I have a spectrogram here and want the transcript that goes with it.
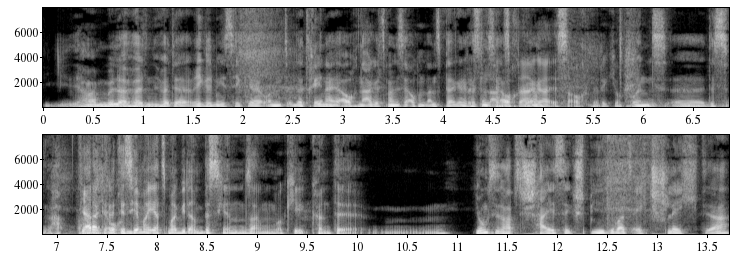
ja, Müller hört, hört ja regelmäßig ja, und, und der Trainer ja auch, Nagelsmann ist ja auch ein Landsberger, der hört uns ja auch. Landsberger Ja. ist auch eine Region. Und äh, das ja, da kritisieren wir jetzt mal wieder ein bisschen, sagen, okay, könnte, Jungs, ihr habt scheiße gespielt, ihr wart echt schlecht, ja.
